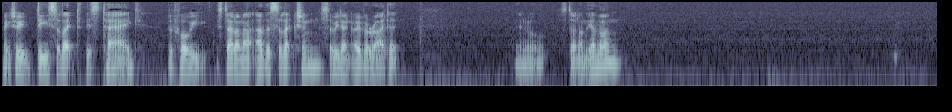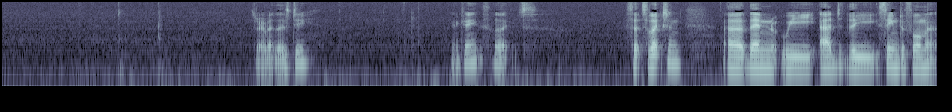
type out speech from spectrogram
make sure you deselect this tag before we start on our other selection so we don't overwrite it. Then we'll start on the other one. Sorry about those two. Okay, select, set selection. Uh, then we add the seam deformer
